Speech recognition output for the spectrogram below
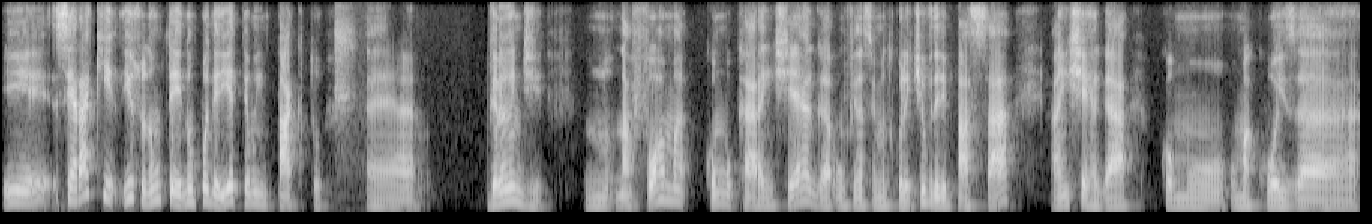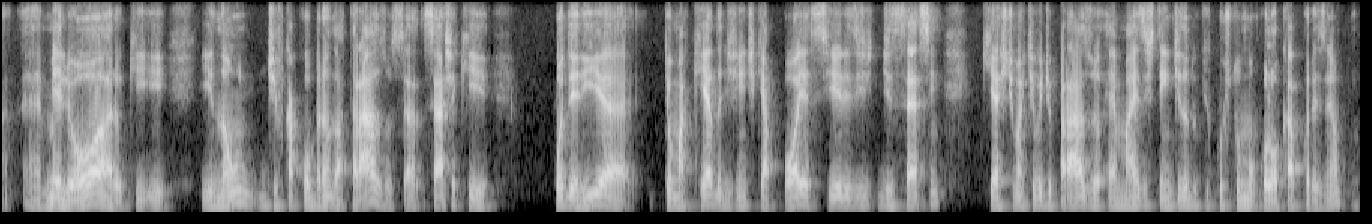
E será que isso não, ter, não poderia ter um impacto é, grande na forma como o cara enxerga um financiamento coletivo, dele passar a enxergar como uma coisa é, melhor que, e, e, não de ficar cobrando atraso? Você acha que poderia ter uma queda de gente que apoia se eles dissessem que a estimativa de prazo é mais estendida do que costumam colocar, por exemplo?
